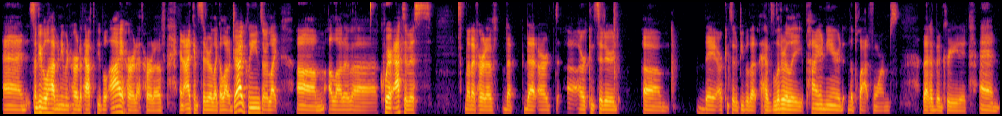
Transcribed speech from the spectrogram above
and some people haven't even heard of half the people I heard I've heard of, and I consider like a lot of drag queens or like um, a lot of uh, queer activists that I've heard of that that are are considered um, they are considered people that have literally pioneered the platforms that have been created, and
